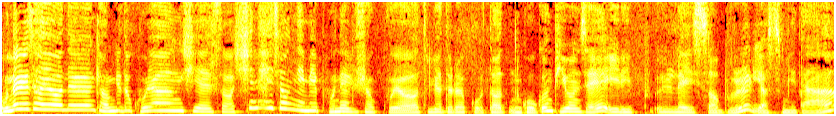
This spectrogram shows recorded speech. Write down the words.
오늘의 사연은 경기도 고양시에서 신혜정님이 보내주셨고요. 들려드렸던 곡은 비욘세의 이 리플레이서블이었습니다.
